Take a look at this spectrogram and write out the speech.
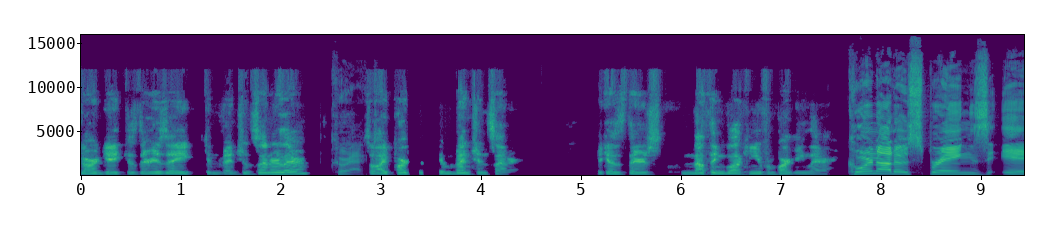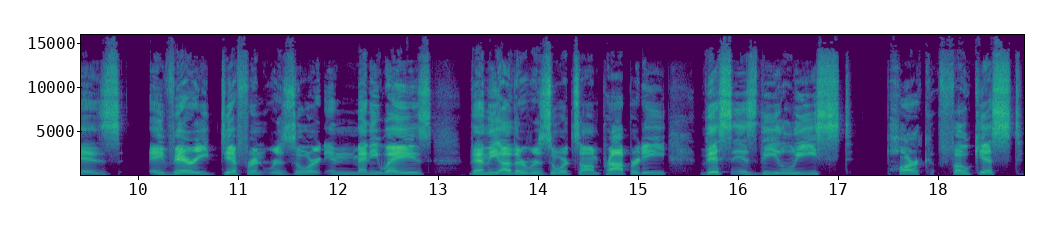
guard gate because there is a convention center there. Correct. So I parked at the convention center because there's nothing blocking you from parking there. Coronado Springs is a very different resort in many ways than the other resorts on property. This is the least park focused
